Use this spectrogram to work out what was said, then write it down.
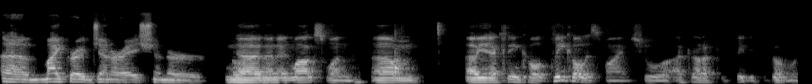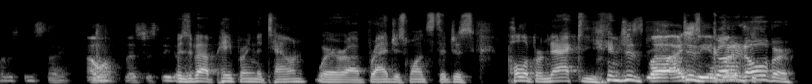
Uh, micro generation or no, no, no. Mark's one. Um, Oh yeah, clean coal. Clean coal is fine, sure. I kind of completely forgotten what I was going to say. Oh well, let's just leave it. It was about papering the town, where uh, Brad just wants to just pull a Bernanke and just well, actually, just gun it over.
